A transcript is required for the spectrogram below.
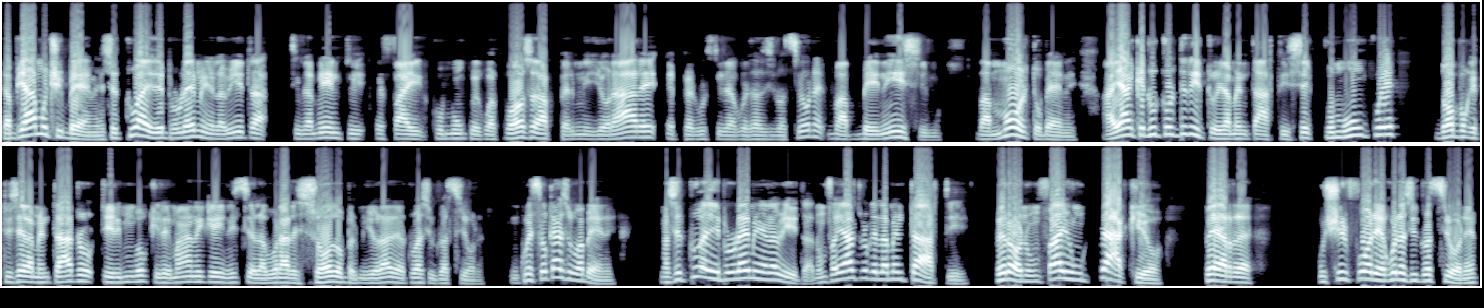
capiamoci bene, se tu hai dei problemi nella vita ti lamenti e fai comunque qualcosa per migliorare e per uscire da questa situazione, va benissimo, va molto bene. Hai anche tutto il diritto di lamentarti se comunque dopo che ti sei lamentato ti rimbocchi le maniche e inizi a lavorare solo per migliorare la tua situazione. In questo caso va bene, ma se tu hai dei problemi nella vita, non fai altro che lamentarti, però non fai un cacchio per uscire fuori da quella situazione,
